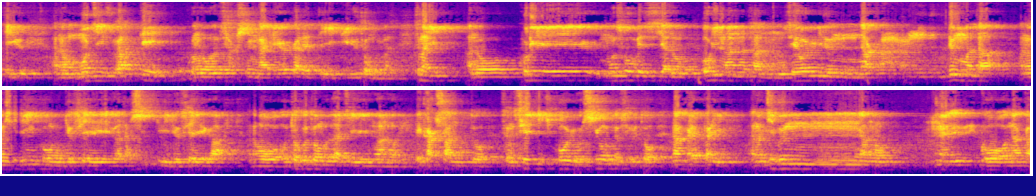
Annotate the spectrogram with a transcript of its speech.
ていう、あの、モチーフがあって、この作品が描かれていると思います。つまり、あの、これもそうですし、あの、荻野アンナさんの背負いる中でもまた、あの、主人公の女性、私っていう女性が、あの、男友達のあの、絵描きさんと、その性的行為をしようとすると、なんかやっぱり、あの、自分、あの、こう、なんか、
